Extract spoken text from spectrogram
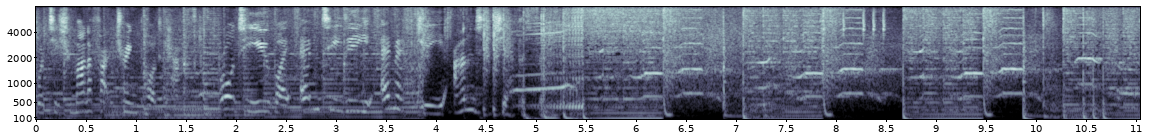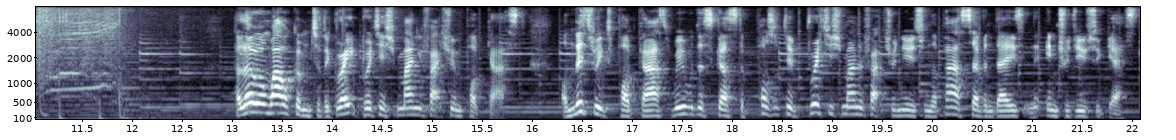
British Manufacturing Podcast, brought to you by MTD, MFG, and Jefferson. Hello and welcome to the Great British Manufacturing Podcast. On this week's podcast, we will discuss the positive British manufacturing news from the past seven days and introduce a guest,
